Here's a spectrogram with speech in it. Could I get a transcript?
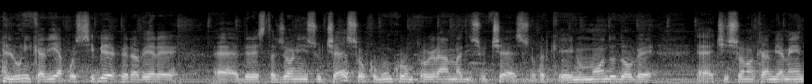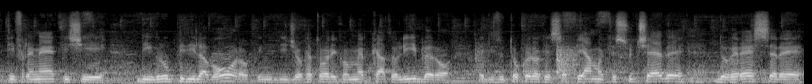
è l'unica via possibile per avere eh, delle stagioni di successo o comunque un programma di successo perché in un mondo dove eh, ci sono cambiamenti frenetici di gruppi di lavoro, quindi di giocatori con mercato libero e di tutto quello che sappiamo che succede, dover essere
